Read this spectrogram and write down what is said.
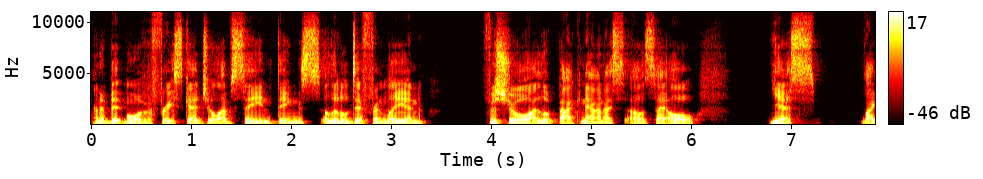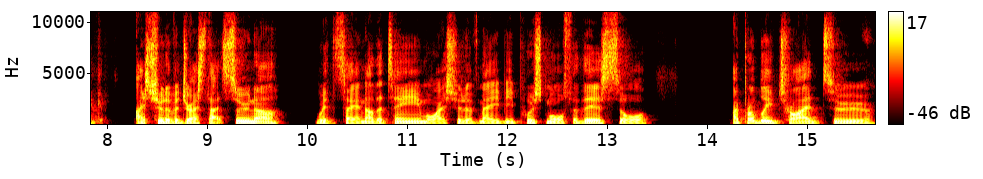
and a bit more of a free schedule, I've seen things a little differently. And for sure, I look back now and I, I would say, oh, yes, like I should have addressed that sooner with say another team, or I should have maybe pushed more for this, or I probably tried to.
